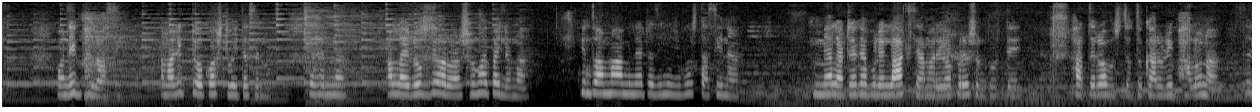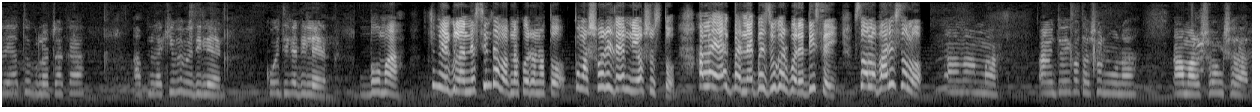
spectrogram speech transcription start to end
অনেক ভালো আছি। আমার একটুও কষ্ট হইতেছে না। দেখেন না আল্লাহ রোগ দেওয়ার আর সময় পাইল না। কিন্তু আম্মা, আমি না একটা জিনিস বুঝতেছি না। মেলা টাকা বলে লাগছে আমার এই অপারেশন করতে। হাতের অবস্থা তো কারোরই ভালো না। তাহলে এতগুলো টাকা আপনারা কীভাবে দিলেন? কই থেকে দিলেন? বৌমা তুমি এগুলা নিয়ে চিন্তা ভাবনা করো না তো। তোমার শরীরটা এমনি অসুস্থ। আল্লাহ একবার না একবার জোগাড় করে দিছেই। চলো বাড়ি চলো। না না আম্মা আমি তো এই কথা শুনব না। আমার সংসার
